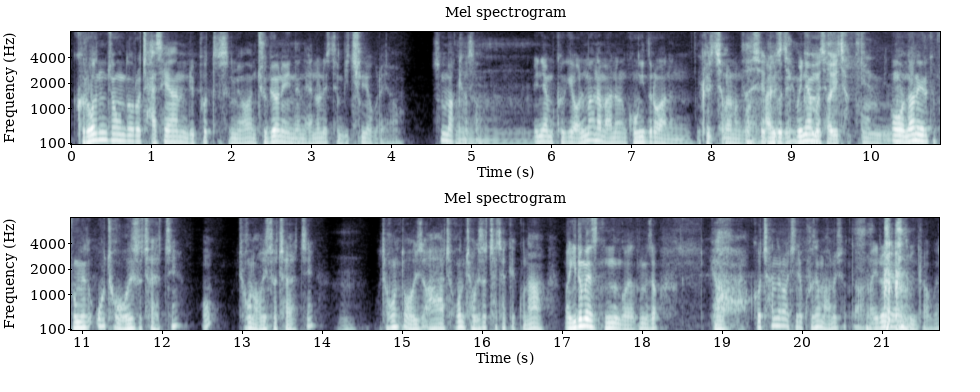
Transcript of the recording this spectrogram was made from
그런 정도로 자세한 리포트 쓰면 주변에 있는 애널리스트 미치려 그래요. 숨 막혀서. 왜냐하면 그게 얼마나 많은 공이 들어가는 음. 그렇죠. 그러는 거 사실 알거든요. 그, 왜냐면 그 저희 작품인데 어 나는 이렇게 보면서 어 저거 어디서 찾았지? 어 저건 어디서 찾았지? 저건 또 어디서 아 저건 저기서 찾았겠구나. 막 이러면서 듣는 거예요. 그러면서 야 그거 찾느라고 진짜 고생 많으셨다. 막 이런 생각이 들더라고요.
